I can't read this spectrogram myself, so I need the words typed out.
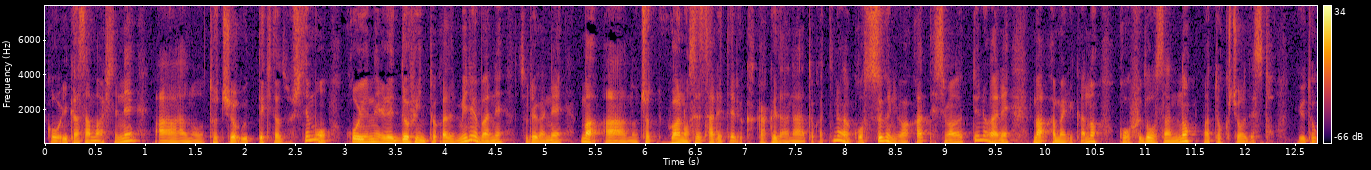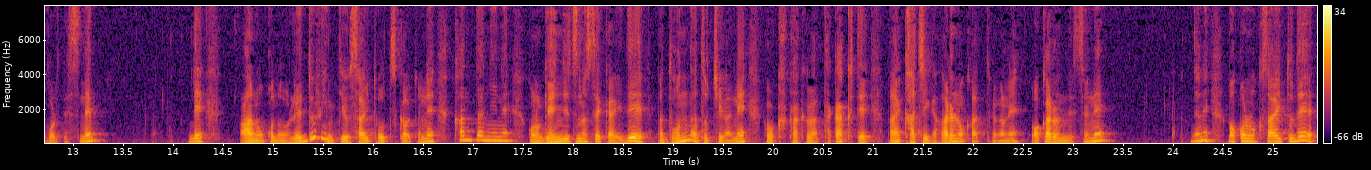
こういかさましてねあの土地を売ってきたとしてもこういうねレッドフィンとかで見ればねそれがね、まあ、あのちょっと上乗せされてる価格だなとかっていうのがこうすぐに分かってしまうっていうのがね、まあ、アメリカのこう不動産の特徴ですというところですね。であのこのレッドフィンっていうサイトを使うとね簡単にねこの現実の世界でどんな土地がね価格が高くて価値があるのかっていうのがね分かるんですよね。でね、まあ、このサイトで、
